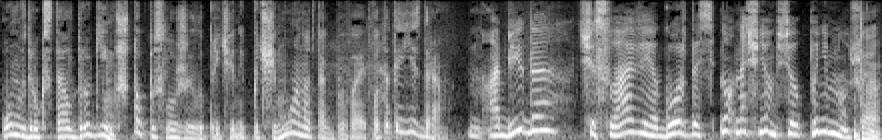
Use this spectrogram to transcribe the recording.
он вдруг стал другим. Что послужило причиной? Почему оно так бывает? Вот это и есть драма. Обида, тщеславие, гордость. Ну, начнем все понемножку. Да.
